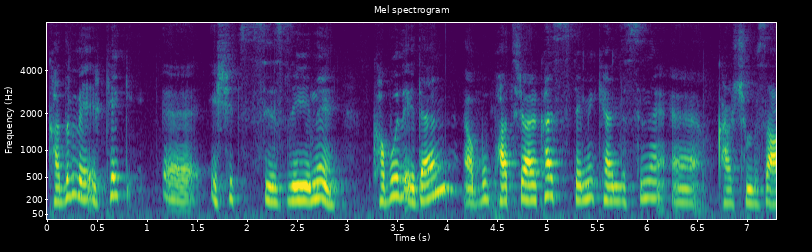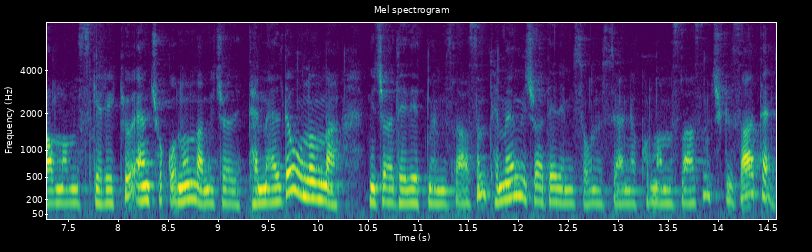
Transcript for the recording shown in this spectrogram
kadın ve erkek e, eşitsizliğini kabul eden bu patriarkal sistemin kendisini e, karşımıza almamız gerekiyor. En çok onunla mücadele, temelde onunla mücadele etmemiz lazım. Temel mücadelemizi onun üzerine kurmamız lazım. Çünkü zaten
